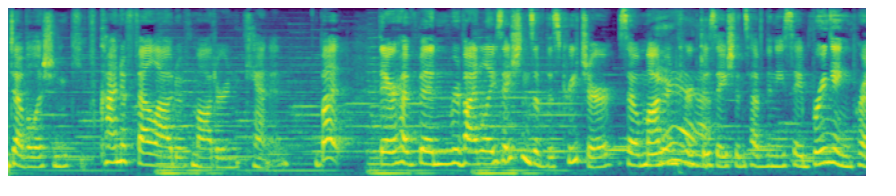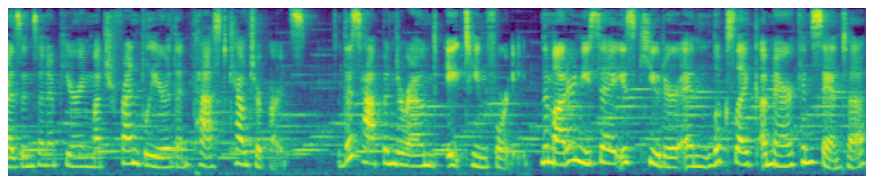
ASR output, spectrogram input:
devilish and kind of fell out of modern canon. But there have been revitalizations of this creature, so modern Yeah. characterizations have the Nisse bringing presence and appearing much friendlier than past counterparts. This happened around 1840. The modern Nisse is cuter and looks like American Santa,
